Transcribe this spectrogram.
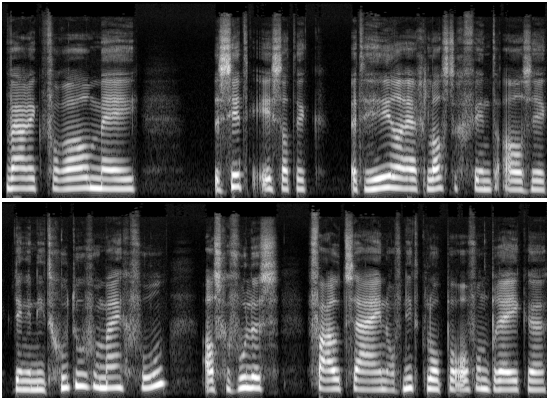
Waar ik vooral mee zit, is dat ik het heel erg lastig vind als ik dingen niet goed doe voor mijn gevoel. Als gevoelens fout zijn of niet kloppen of ontbreken.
